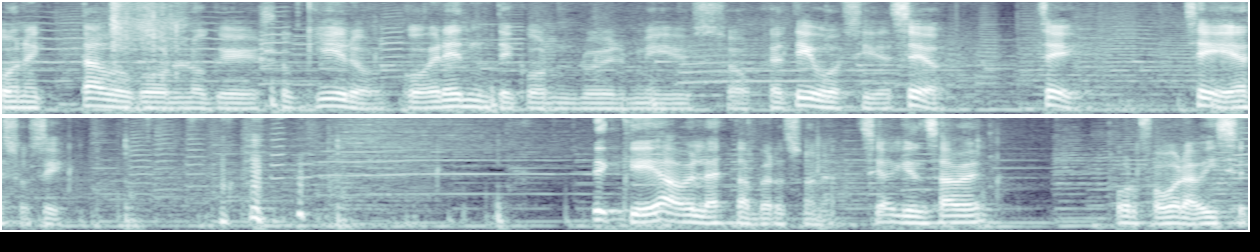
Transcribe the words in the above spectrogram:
conectado con lo que yo quiero, coherente con mis objetivos y deseos. Sí, sí, eso sí. ¿De qué habla esta persona? Si alguien sabe, por favor avise.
